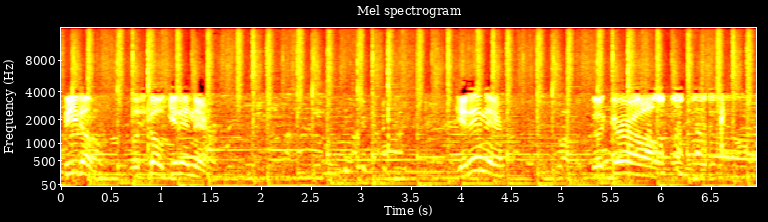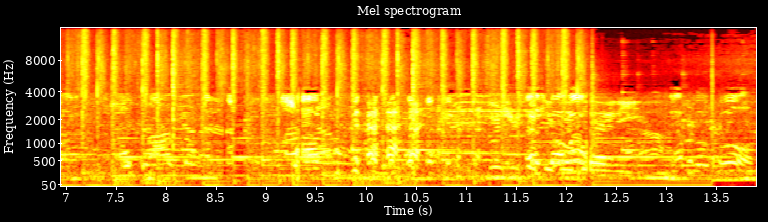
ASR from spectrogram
Feed them. Let's go. Get in there. Get in there. Good girl. That's so cool.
